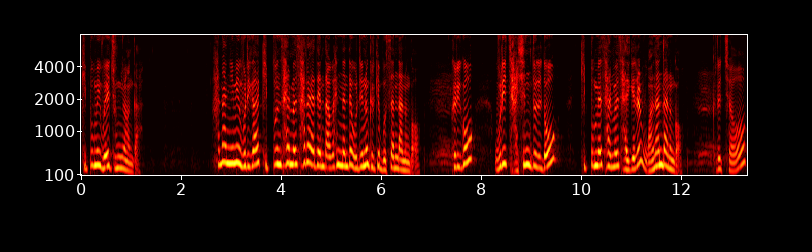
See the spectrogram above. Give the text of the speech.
기쁨이 왜 중요한가? 하나님이 우리가 기쁜 삶을 살아야 된다고 했는데 우리는 그렇게 못 산다는 거. 그리고 우리 자신들도 기쁨의 삶을 살기를 원한다는 거. 그렇죠?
